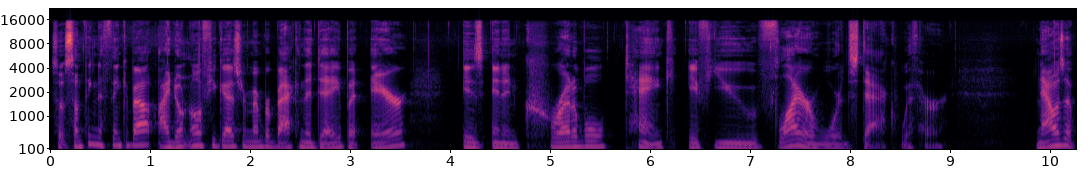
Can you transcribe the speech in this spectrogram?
So it's something to think about. I don't know if you guys remember back in the day, but air is an incredible tank if you flyer ward stack with her. Now, as a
